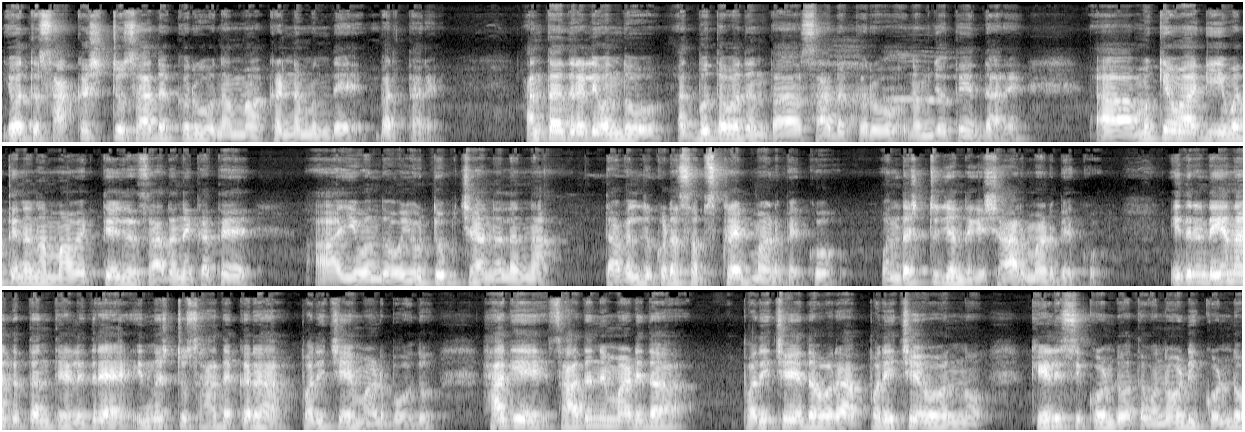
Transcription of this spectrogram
ಇವತ್ತು ಸಾಕಷ್ಟು ಸಾಧಕರು ನಮ್ಮ ಕಣ್ಣ ಮುಂದೆ ಬರ್ತಾರೆ. ಅಂಥದ್ರಲ್ಲಿ ಒಂದು ಅದ್ಭುತವಾದಂಥ ಸಾಧಕರು ನಮ್ಮ ಜೊತೆ ಇದ್ದಾರೆ. ಮುಖ್ಯವಾಗಿ ಇವತ್ತಿನ ನಮ್ಮ ವ್ಯಕ್ತಿಯ ಸಾಧನೆ ಕತೆ ಈ ಒಂದು ಯೂಟ್ಯೂಬ್ ಚಾನಲನ್ನು ತಾವೆಲ್ಲರೂ ಕೂಡ ಸಬ್ಸ್ಕ್ರೈಬ್ ಮಾಡಬೇಕು. ಒಂದಷ್ಟು ಜನರಿಗೆ ಶೇರ್ ಮಾಡಬೇಕು. ಇದರಿಂದ ಏನಾಗುತ್ತೆ ಅಂತ ಹೇಳಿದರೆ ಇನ್ನಷ್ಟು ಸಾಧಕರ ಪರಿಚಯ ಮಾಡ್ಬೋದು. ಹಾಗೆ ಸಾಧನೆ ಮಾಡಿದ ಪರಿಚಯದವರ ಪರಿಚಯವನ್ನು ಕೇಳಿಸಿಕೊಂಡು ಅಥವಾ ನೋಡಿಕೊಂಡು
